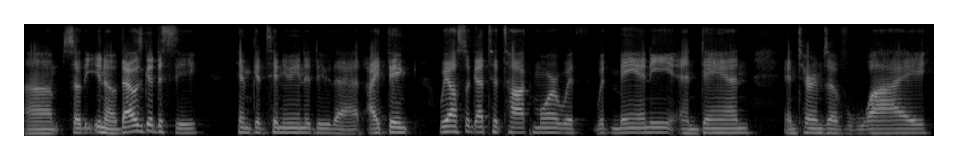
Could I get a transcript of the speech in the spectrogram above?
Um, so that, you know that was good to see him continuing to do that. I think we also got to talk more with with Manny and Dan in terms of why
